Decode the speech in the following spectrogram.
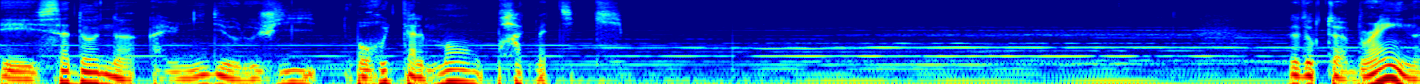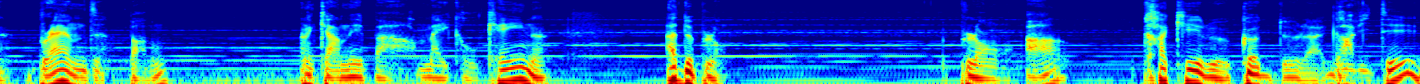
et s'adonne à une idéologie brutalement pragmatique. Le docteur Brain, Brand, pardon, incarné par Michael Caine, a deux plans. Plan A, craquer le code de la gravité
